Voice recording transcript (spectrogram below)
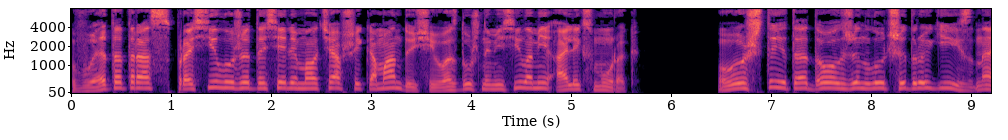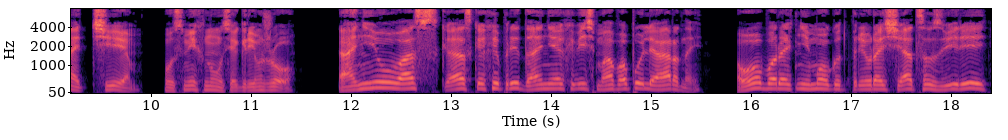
В этот раз спросил уже доселе молчавший командующий воздушными силами Алекс Мурок. «Уж ты-то должен лучше других знать, чем», — усмехнулся Гримжоу. «Они у вас в сказках и преданиях весьма популярны. Оборотни могут превращаться в зверей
